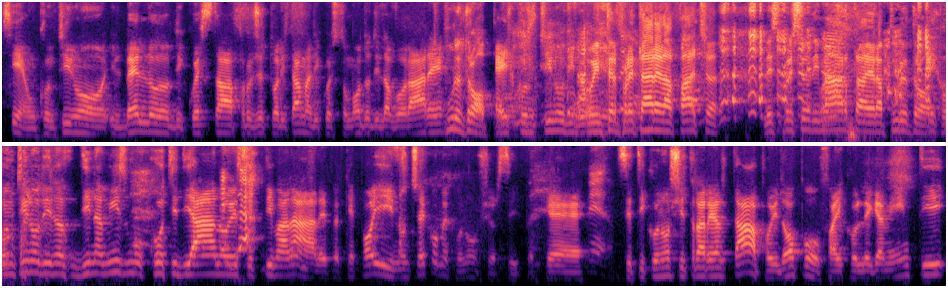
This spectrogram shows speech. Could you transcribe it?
Sì, è un continuo, il bello di questa progettualità, ma di questo modo di lavorare Pure troppo. è il continuo Devo dinamismo. interpretare la faccia. l'espressione di Marta era pure troppo. È continuo din- dinamismo quotidiano Esatto. e settimanale, perché poi non c'è come conoscersi, perché se ti conosci tra realtà, poi dopo fai collegamenti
